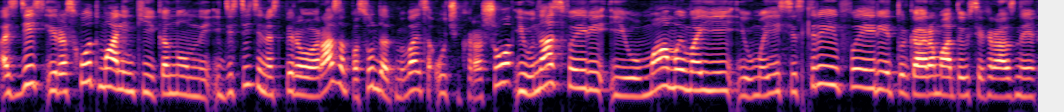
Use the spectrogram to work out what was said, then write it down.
А здесь и расход вот маленький, экономный, и действительно с первого раза посуда отмывается очень хорошо. И у нас фейри, и у мамы моей, и у моей сестры фейри, только ароматы у всех разные.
